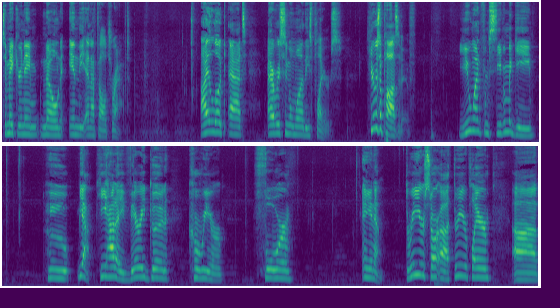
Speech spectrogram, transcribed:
to make your name known in the NFL draft. I look at every single one of these players. Here's a positive. You went from Stephen McGee, who, yeah, he had a very good career for A&M. Three-year star, uh, three-year player. Uh,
